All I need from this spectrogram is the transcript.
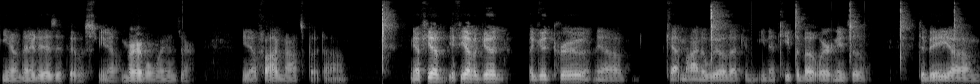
you know, than it is if it was you know variable winds or you know five knots. But um, you know, if you have if you have a good a good crew, you know, captain behind the wheel that can you know keep the boat where it needs to to be, um,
